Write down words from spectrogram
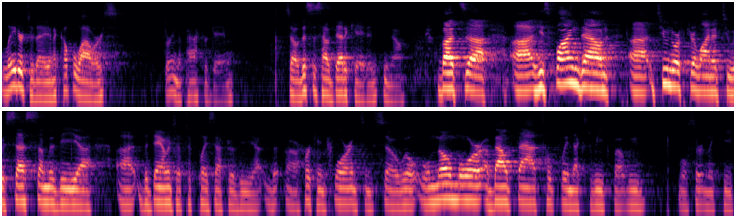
later today, in a couple hours, during the Packer game. So this is how dedicated, you know. But uh, uh, he's flying down uh, to North Carolina to assess some of the, uh, uh, the damage that took place after the, uh, the Hurricane Florence. And so we'll, we'll know more about that hopefully next week, but we will certainly keep,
